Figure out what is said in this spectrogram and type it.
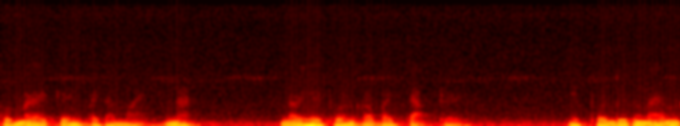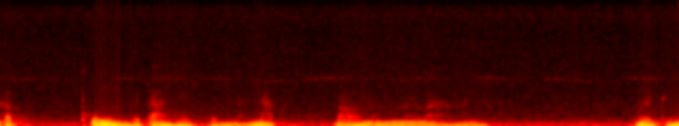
ผลไม่ได้เกรงไปทำไมนั่นเราเหตุผลเข้าไปจับเลย เหตุผลอยู่ตรงไหนมันก็พุ่งไปตามเหตุผลหนักเบาไม่ไม่ว่ามัน เมื่อถึง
